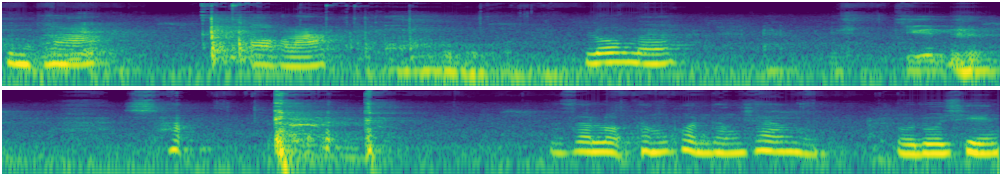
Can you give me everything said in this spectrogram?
คุณพระออกละโล่งไหมจืดชะสลบทั้งคนทั้งช่างหนูดูชิ้น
